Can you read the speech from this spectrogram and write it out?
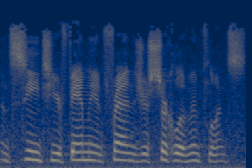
and see to your family and friends, your circle of influence,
